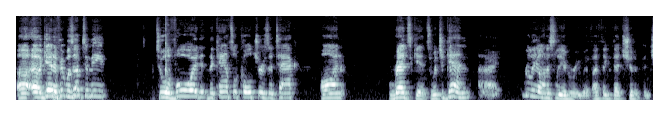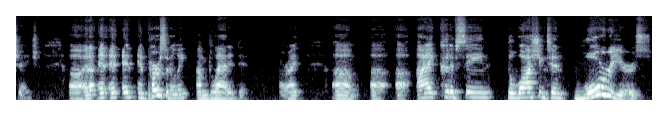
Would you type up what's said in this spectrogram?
Uh, again, if it was up to me to avoid the cancel culture's attack on Redskins, which again I really honestly agree with, I think that should have been changed. Uh, and, and, and and personally, I'm glad it did. All right, um, uh, uh I could have seen the Washington Warriors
